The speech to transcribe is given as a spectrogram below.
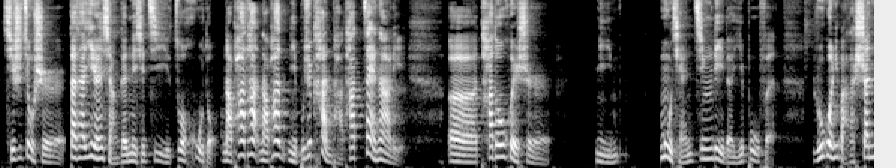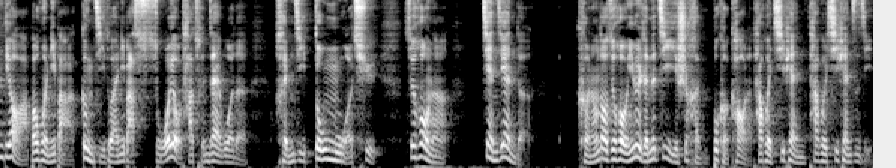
其实就是大家依然想跟那些记忆做互动，哪怕他哪怕你不去看它，它在那里。呃，它都会是你目前经历的一部分。如果你把它删掉啊，包括你把更极端，你把所有它存在过的痕迹都抹去，最后呢，渐渐的，可能到最后，因为人的记忆是很不可靠的，他会欺骗，他会欺骗自己，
